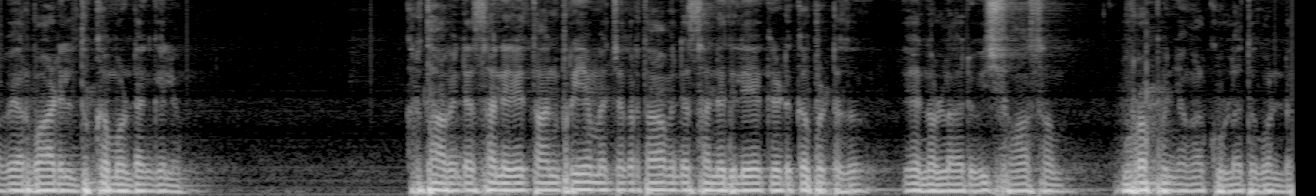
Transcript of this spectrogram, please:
വേർപാടിൽ ദുഃഖമുണ്ടെങ്കിലും കർത്താവിന്റെ സന്നിധി താൻ പ്രിയം വെച്ച കർത്താവിന്റെ സന്നിധിയിലേക്ക് എടുക്കപ്പെട്ടത് എന്നുള്ള ഒരു വിശ്വാസം ഉറപ്പും ഞങ്ങൾക്കുള്ളത് കൊണ്ട്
